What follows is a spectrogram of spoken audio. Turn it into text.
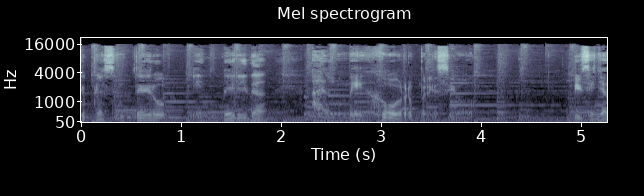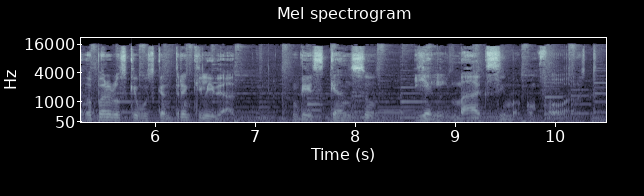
placentero en Mérida al mejor precio. Diseñado para los que buscan tranquilidad, descanso y el máximo confort.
